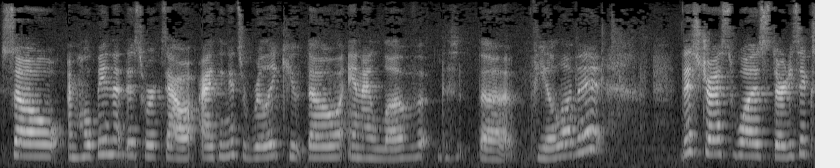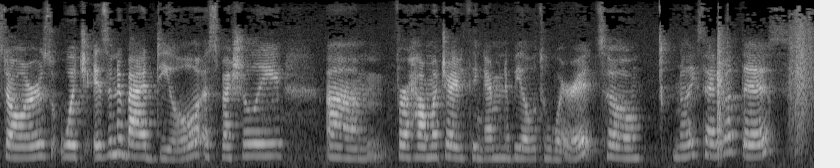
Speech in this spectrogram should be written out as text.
So I'm hoping that this works out. I think it's really cute though, and I love the, the feel of it. This dress was $36, which isn't a bad deal, especially um, for how much I think I'm going to be able to wear it. So I'm really excited about this.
